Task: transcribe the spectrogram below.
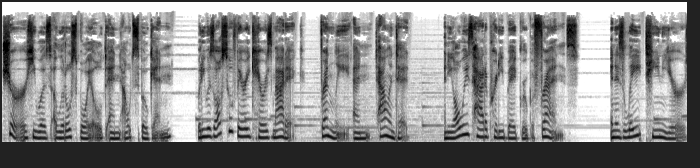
Sure, he was a little spoiled and outspoken, but he was also very charismatic, friendly, and talented. And he always had a pretty big group of friends. In his late teen years,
